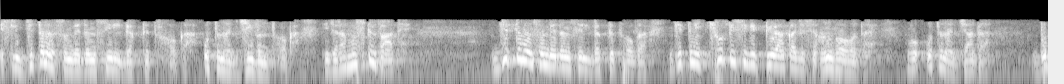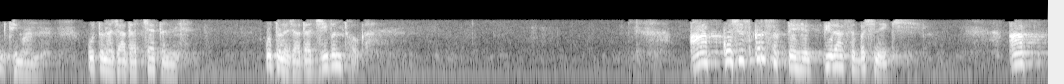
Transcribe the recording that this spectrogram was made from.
इसलिए जितना संवेदनशील व्यक्तित्व होगा, उतना जीवंत होगा। ये जरा मुश्किल बात है। जितना संवेदनशील व्यक्तित्व होगा, जितनी छोटी सी भी पीड़ा का जिसे अनुभव होता है, वो उतना ज़्यादा बुद्धिमान उतना ज़्यादा चैतन्य उतना ज़्यादा जीवंत होगा। आप कोशिश कर सकते हैं पीड़ा से बचने की। आप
